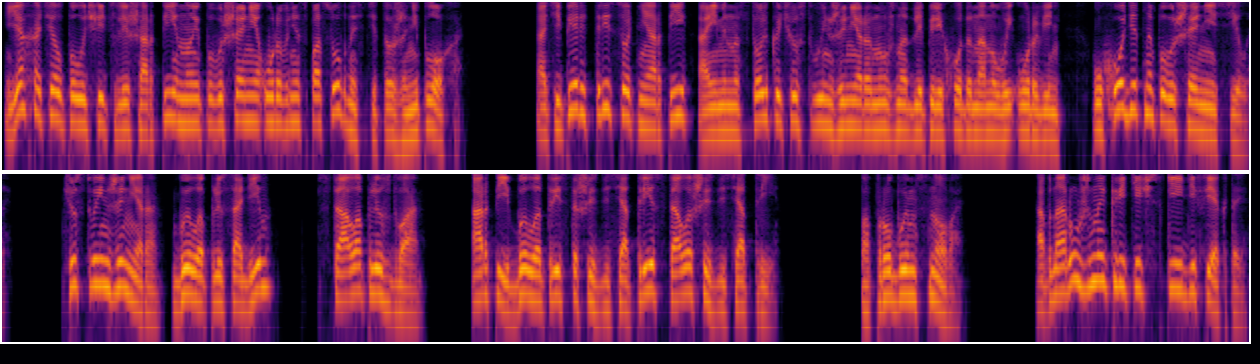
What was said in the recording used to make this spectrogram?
Я хотел получить лишь RP, но и повышение уровня способности тоже неплохо. А теперь три сотни RP, а именно столько чувству инженера нужно для перехода на новый уровень, уходит на повышение силы. Чувство инженера было плюс 1, стало плюс 2. RP было 363, стало 63. Попробуем снова. Обнаружены критические дефекты.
